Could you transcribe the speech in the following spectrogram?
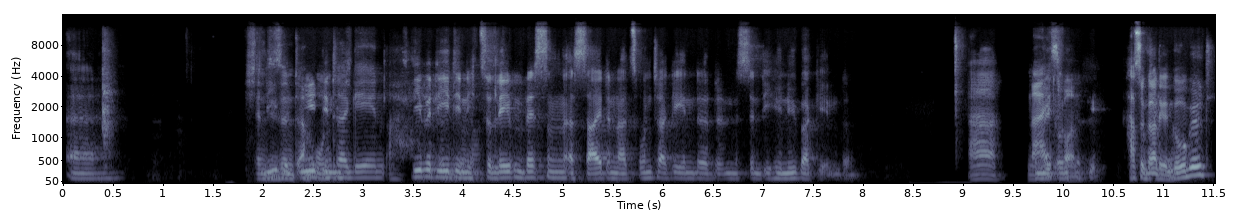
Äh, ich Denn die sind am die, die Untergehen. Nicht, Ach, ich liebe die, die nicht zu leben wissen, es sei denn als Untergehende, denn es sind die Hinübergehenden. Ah, nice one. Hast du gerade gegoogelt?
